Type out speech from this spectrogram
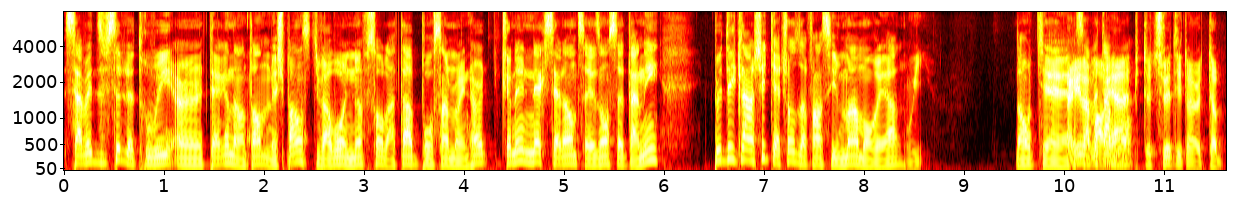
ça va être difficile de trouver un terrain d'entente, mais je pense qu'il va avoir une offre sur la table pour Sam Reinhardt. Il connaît une excellente saison cette année. Il peut déclencher quelque chose offensivement à Montréal. Oui. Donc, euh, Arrive ça à va être à Montréal voir. puis tout de suite, il est un top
